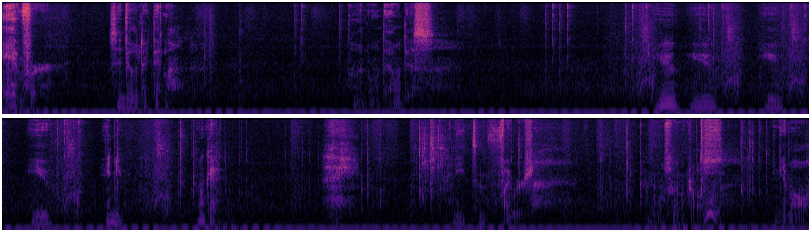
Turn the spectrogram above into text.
ever seen Dilo take that long. I don't want that. I want this. You, you, you, you, and you. Okay. Need some fibers. Gonna swim across get them all.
